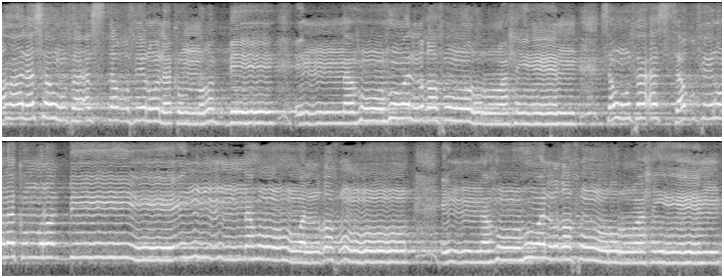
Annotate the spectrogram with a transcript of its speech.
قال سوف أستغفر لكم ربي إنه هو الغفور الرحيم. سوف أستغفر لكم ربي إنه هو الغفور إنه هو الغفور الرحيم.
